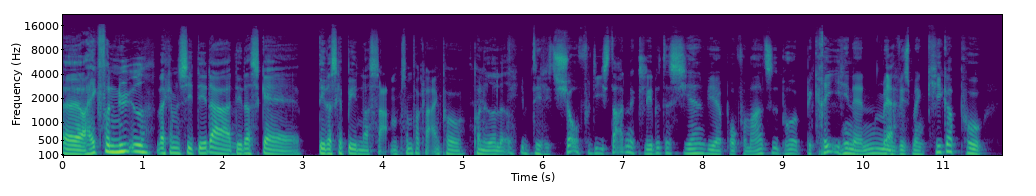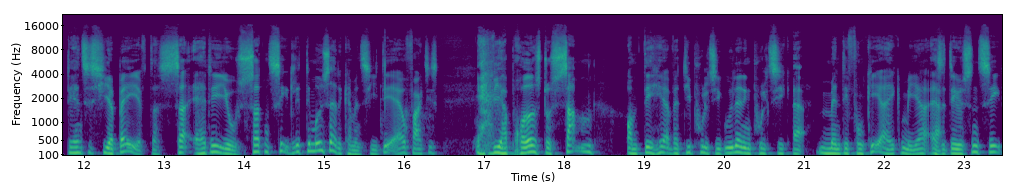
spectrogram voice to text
øh, og har ikke fornyet, hvad kan man sige, det der, mm. det, der skal det, der skal binde os sammen, som forklaring på, på nederlaget. Jamen, det er lidt sjovt, fordi i starten af klippet, der siger han, at vi har brugt for meget tid på at bekrige hinanden, men ja. hvis man kigger på det, han så siger bagefter, så er det jo sådan set lidt det modsatte, kan man sige. Det er jo faktisk, ja. vi har prøvet at stå sammen om det her værdipolitik, udlændingepolitik, ja. men det fungerer ikke mere. Ja. Altså, det er jo sådan set,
